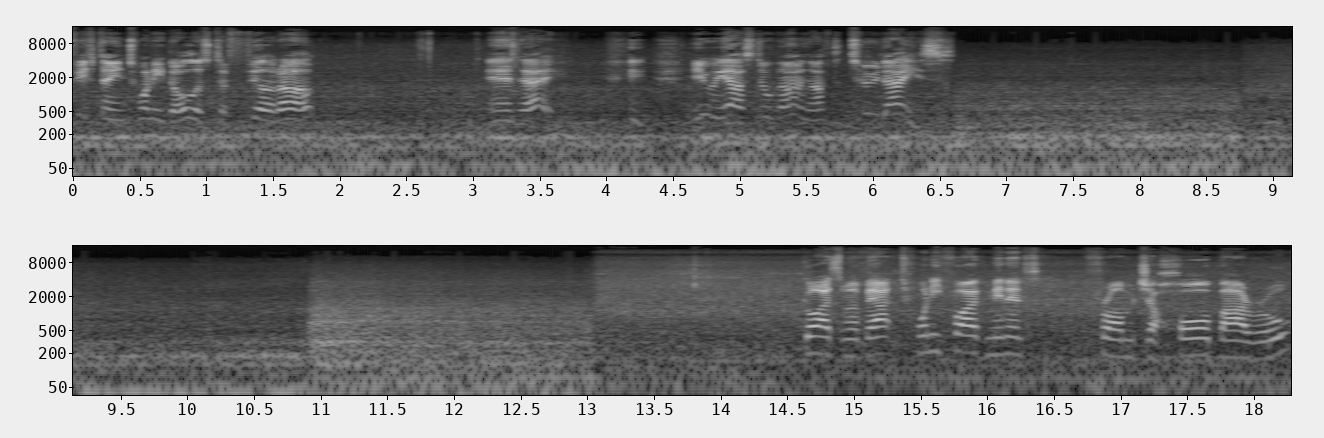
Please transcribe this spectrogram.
15 $20 to fill it up. And hey, here we are still going after two days. Guys, I'm about 25 minutes from Johor Bahru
